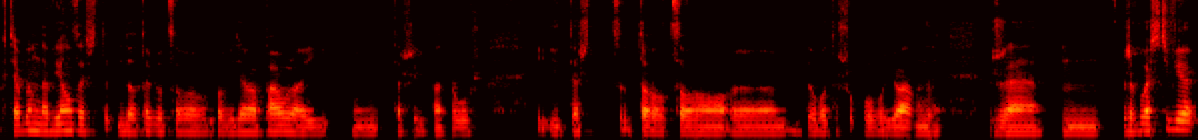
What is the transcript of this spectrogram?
chciałbym nawiązać do tego, co powiedziała Paula i, i też i Mateusz, i, też to, co e, było też u Joanny, że, mm, że właściwie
